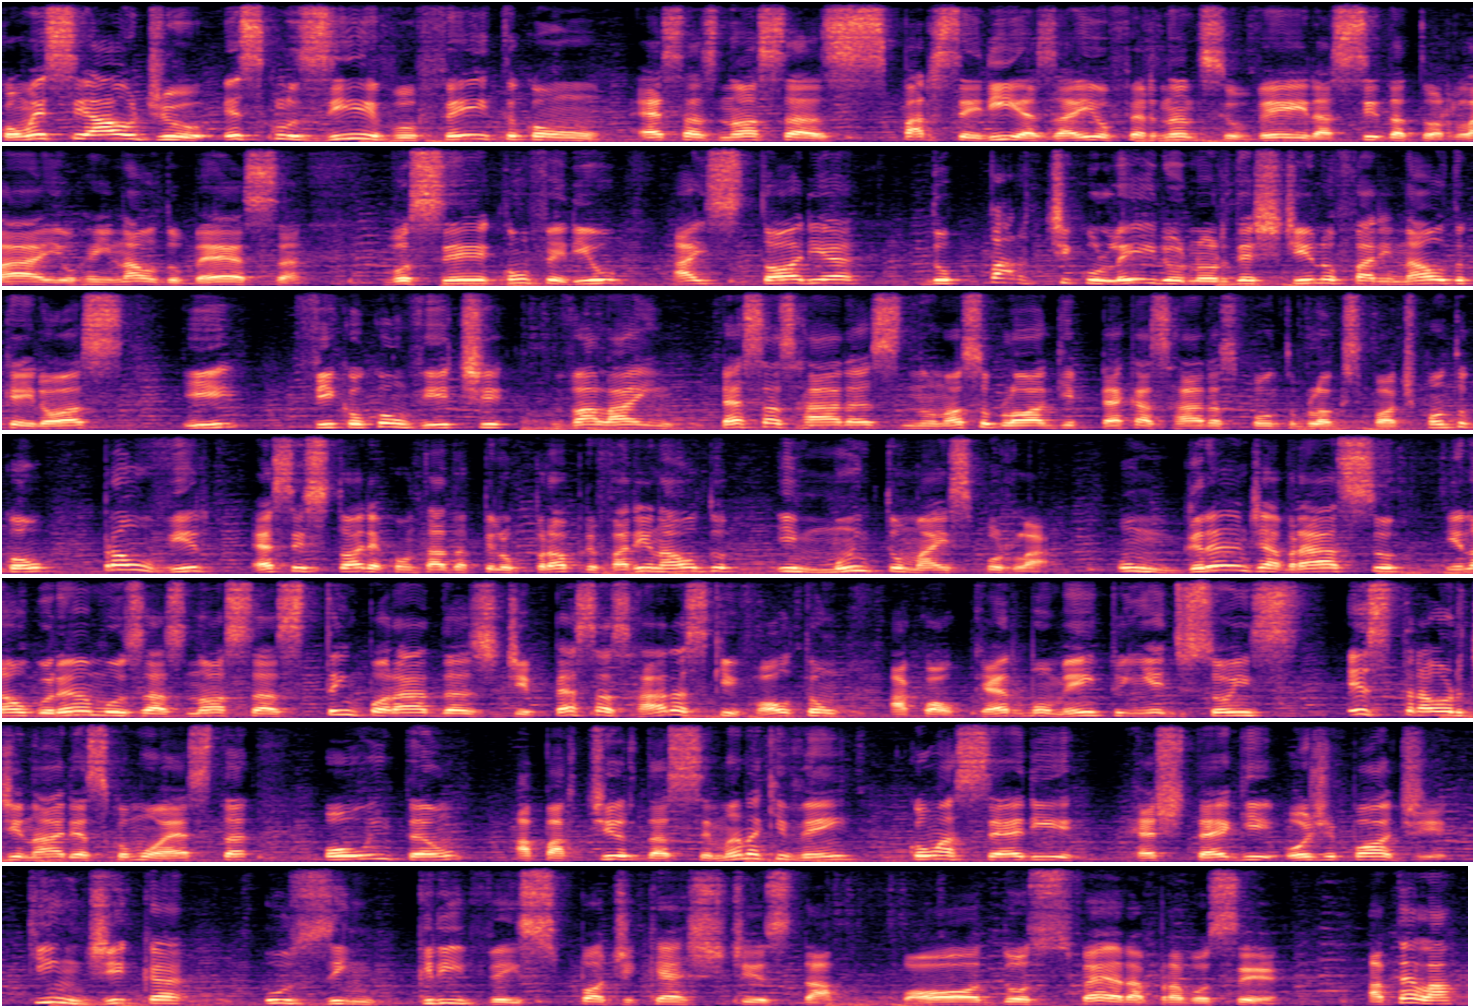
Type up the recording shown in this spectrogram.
Com esse áudio exclusivo feito com essas nossas parcerias aí, o Fernando Silveira, a Cida Torlai, o Reinaldo Bessa, você conferiu a história do particuleiro nordestino Farinaldo Queiroz e fica o convite, vá lá em Peças Raras no nosso blog pecasraras.blogspot.com para ouvir essa história contada pelo próprio Farinaldo e muito mais por lá. Um grande abraço, inauguramos as nossas temporadas de peças raras que voltam a qualquer momento em edições extraordinárias como esta, ou então, a partir da semana que vem, com a série Hashtag Hoje Pode, que indica os incríveis podcasts da Podosfera para você. Até lá!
